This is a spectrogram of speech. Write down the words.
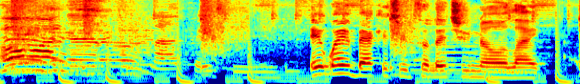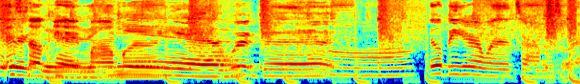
oh my God. Not tasty. It waved back at you to let you know, like, it's We're okay, good. mama. Yeah. we're good. Aw. He'll be here when the time is right.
